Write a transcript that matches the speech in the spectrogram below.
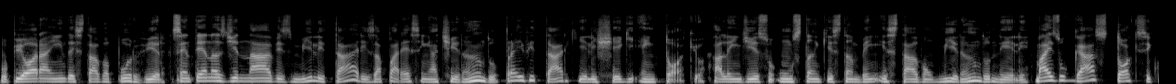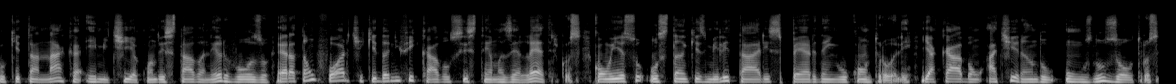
O pior ainda estava por vir. Centenas de naves militares aparecem atirando para evitar que ele chegue em Tóquio. Além disso, uns tanques também estavam mirando nele, mas o gás tóxico que Tanaka emitia quando estava nervoso era tão forte que danificava os sistemas elétricos. Com isso, os tanques militares perdem o controle e acabam atirando uns nos outros,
